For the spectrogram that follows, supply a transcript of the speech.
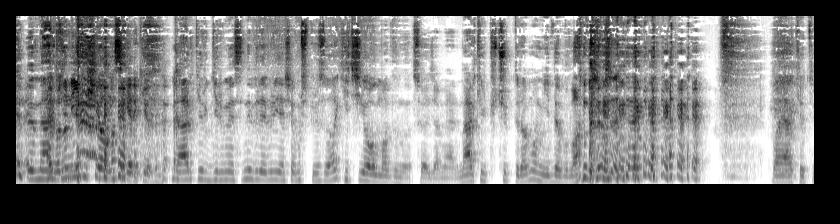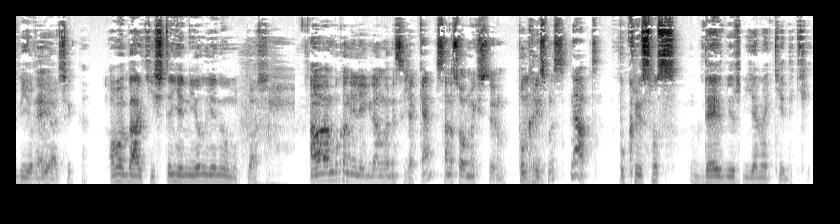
evet. Merkür... Ve bunun iyi bir şey olması gerekiyordu. Merkür girmesini birebir yaşamış birisi olarak hiç iyi olmadığını söyleyeceğim yani. Merkür küçüktür ama mide bulandırır. Baya kötü bir yıldı evet. gerçekten. Ama belki işte yeni yıl yeni umutlar. Ama ben bu konuyla ilgili anıların sıcakken sana sormak istiyorum. Bu Hı-hı. Christmas ne yaptın? Bu Christmas dev bir yemek yedik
